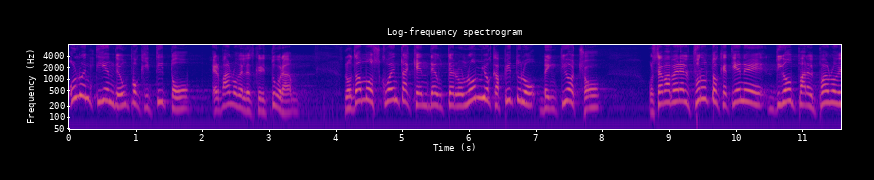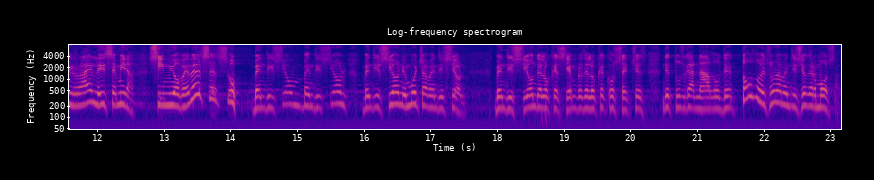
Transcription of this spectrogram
uno entiende un poquitito, hermano de la escritura, nos damos cuenta que en Deuteronomio capítulo 28, Usted va a ver el fruto que tiene Dios para el pueblo de Israel. Le dice, mira, si me obedeces, bendición, bendición, bendición y mucha bendición. bendición de lo que siembres, de lo que coseches, de tus ganados, de todo es una bendición hermosa.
